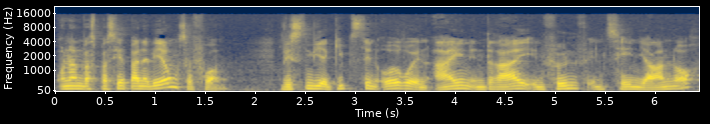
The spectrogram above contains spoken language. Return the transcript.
Und dann, was passiert bei einer Währungsreform? Wissen wir, gibt es den Euro in ein, in drei, in fünf, in zehn Jahren noch?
